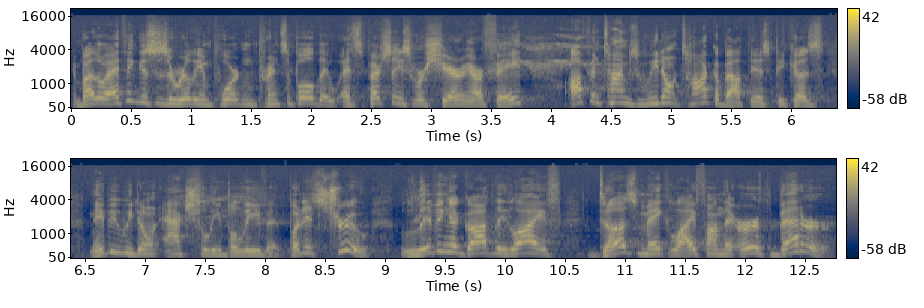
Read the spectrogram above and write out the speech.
And by the way, I think this is a really important principle that, especially as we're sharing our faith, oftentimes we don't talk about this because maybe we don't actually believe it. But it's true. Living a godly life does make life on the earth better.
